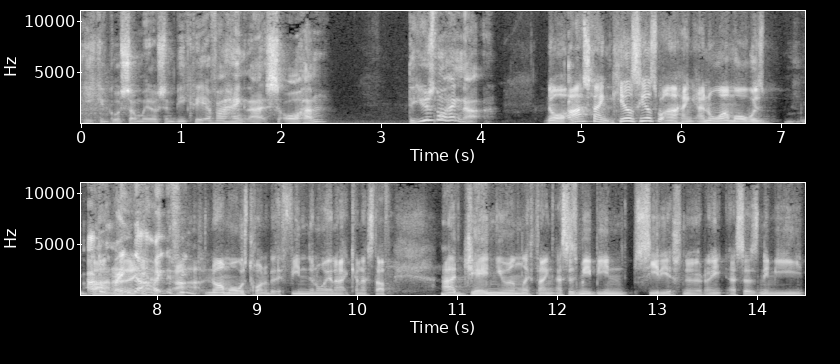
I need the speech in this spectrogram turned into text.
he could go somewhere else and be creative. I think that's all him. Do you not think that? No, I think here's here's what I think. I know I'm always I don't mind it. that, I like the Fiend. no, I'm always talking about the fiend and all that kind of stuff. I genuinely think this is me being serious now, right? This isn't me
